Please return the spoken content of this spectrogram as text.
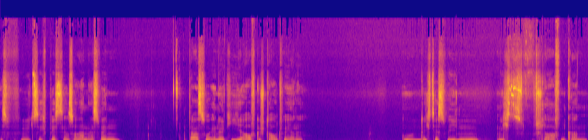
Es fühlt sich ein bisschen so an, als wenn da so Energie aufgestaut wäre und ich deswegen nicht schlafen kann.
